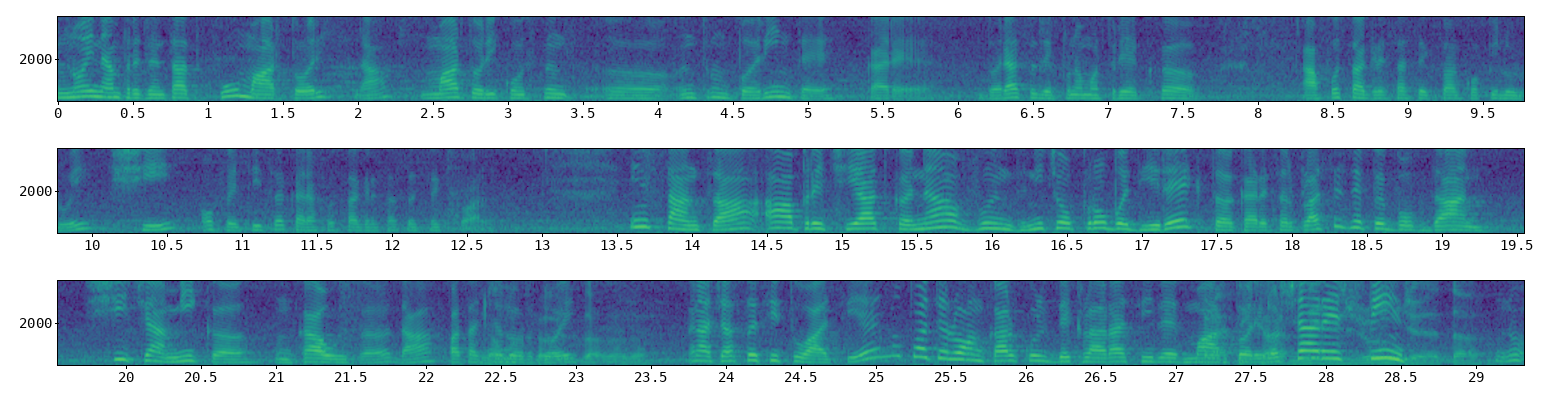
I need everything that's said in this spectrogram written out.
noi ne-am prezentat cu martori, da? martorii constând uh, într-un părinte care dorea să depună mărturie că a fost agresat sexual copilul lui și o fetiță care a fost agresată sexual. Instanța a apreciat că neavând nicio probă directă care să-l plaseze pe Bogdan și cea mică în cauză, da, fata celor înțeles, doi, da, da, da. În această situație, nu poate lua în calcul declarațiile martorilor și a respins. Da. Nu,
